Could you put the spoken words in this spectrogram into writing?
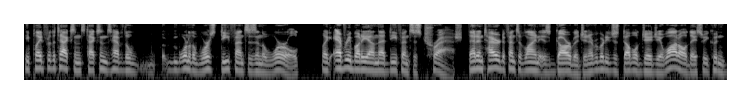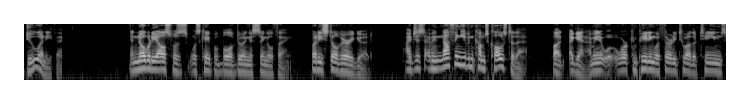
He played for the Texans. Texans have the one of the worst defenses in the world. Like everybody on that defense is trash. That entire defensive line is garbage, and everybody just doubled J.J. Watt all day, so he couldn't do anything. And nobody else was was capable of doing a single thing. But he's still very good. I just, I mean, nothing even comes close to that. But again, I mean, we're competing with 32 other teams.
